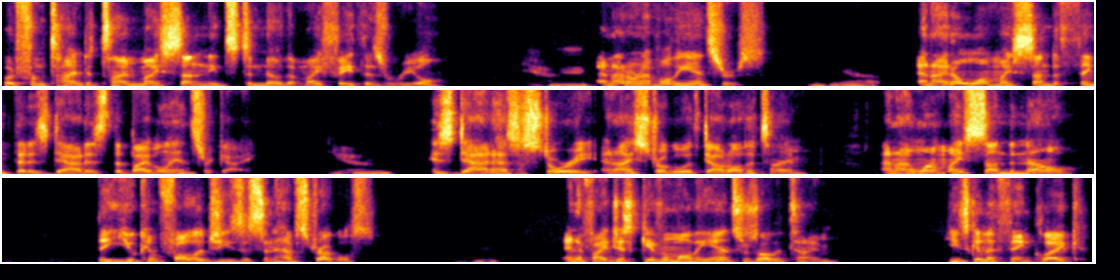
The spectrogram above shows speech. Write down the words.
But from time to time, my son needs to know that my faith is real Yeah. Mhm. and I don't have all the answers. Yeah. And I don't want my son to think that his dad is the Bible answer guy. Yeah. Mm-hmm. His dad has a story, and I struggle with doubt all the time. And I want my son to know that you can follow Jesus and have struggles. Mm-hmm. And if I just give him all the answers all the time, he's going to think like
